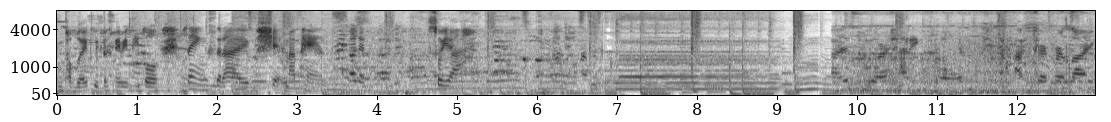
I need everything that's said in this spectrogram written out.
in public because maybe people thinks that I've shit my pants. So yeah, guys, we are heading home after for like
